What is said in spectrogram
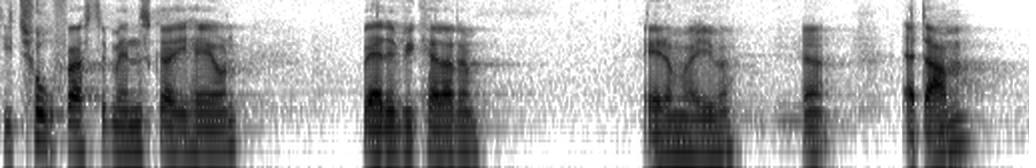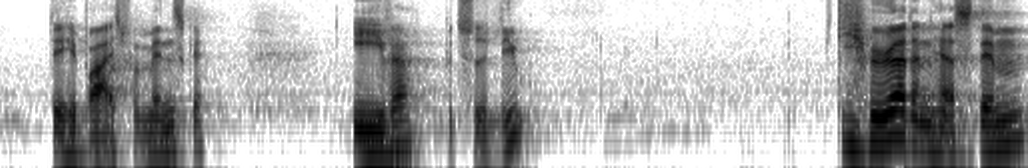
de to første mennesker i haven, hvad er det, vi kalder dem? Adam og Eva. Ja. Adam, det er hebraisk for menneske. Eva betyder liv. De hører den her stemme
